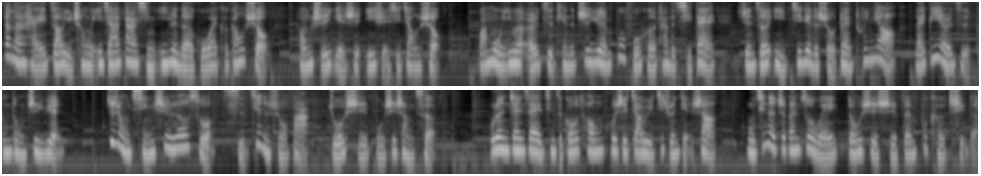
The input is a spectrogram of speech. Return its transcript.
大男孩早已成为一家大型医院的骨外科高手，同时也是医学系教授。寡母因为儿子填的志愿不符合他的期待，选择以激烈的手段吞药来逼儿子更动志愿。这种情绪勒索、死谏的手法，着实不是上策。不论站在亲子沟通或是教育基准点上，母亲的这般作为都是十分不可取的。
